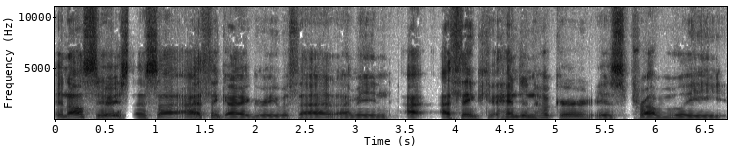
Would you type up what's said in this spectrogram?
in all seriousness, I, I think I agree with that. I mean, I, I think Hendon Hooker is probably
